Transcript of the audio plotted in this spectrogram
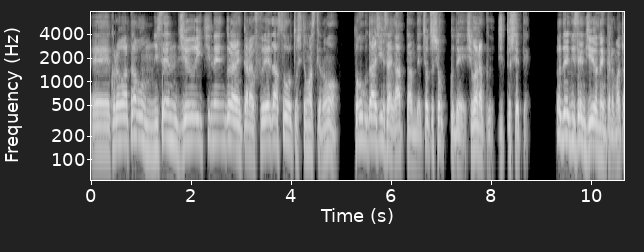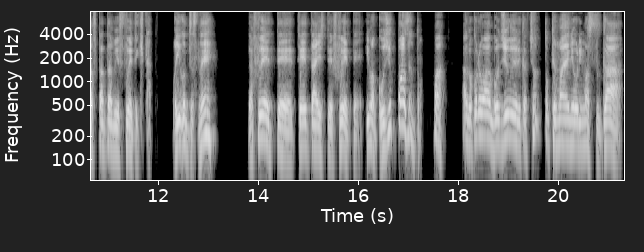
えー、これは多分2011年ぐらいから増え出そうとしてますけども、東北大震災があったんで、ちょっとショックでしばらくじっとしてて、それで2014年からまた再び増えてきたということですね。増えて、停滞して増えて、今50%。まあ、あの、これは50よりかちょっと手前におりますが、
